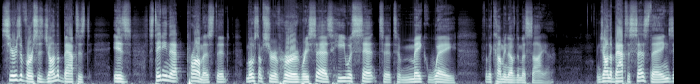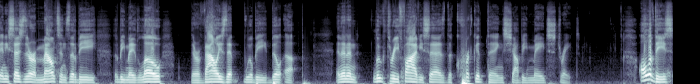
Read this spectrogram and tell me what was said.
series of verses, John the Baptist is stating that promise that most, I'm sure, have heard, where he says he was sent to, to make way for the coming of the Messiah. And John the Baptist says things, and he says there are mountains that'll be that'll be made low. There are valleys that will be built up. And then in Luke 3 5, he says, The crooked things shall be made straight. All of these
